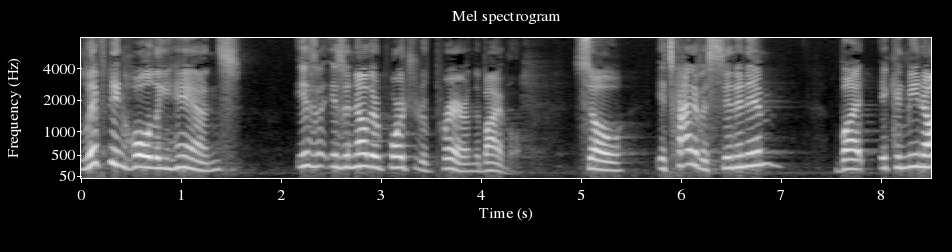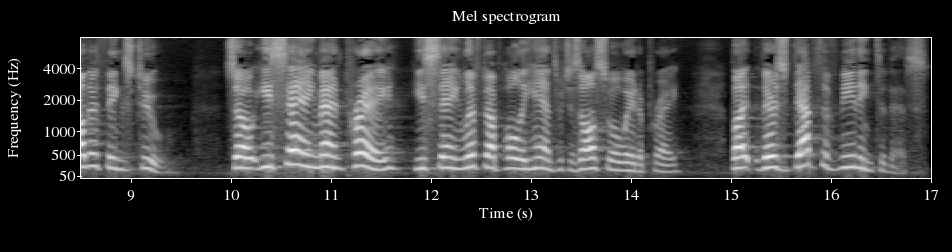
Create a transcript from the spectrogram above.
lifting holy hands is, is another portrait of prayer in the Bible. So it's kind of a synonym, but it can mean other things too. So he's saying, men, pray. He's saying, lift up holy hands, which is also a way to pray. But there's depth of meaning to this.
